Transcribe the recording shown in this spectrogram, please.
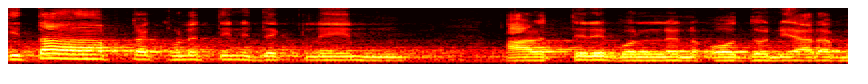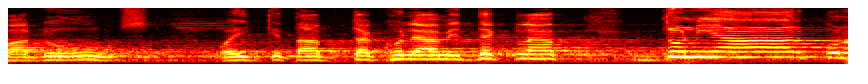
কিতাবটা খুলে তিনি দেখলেন। আর তিনি বললেন, ও দুনিয়ার মানুষ, ওই কিতাবটা খুলে আমি দেখলাম। দুনিয়ার কোন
